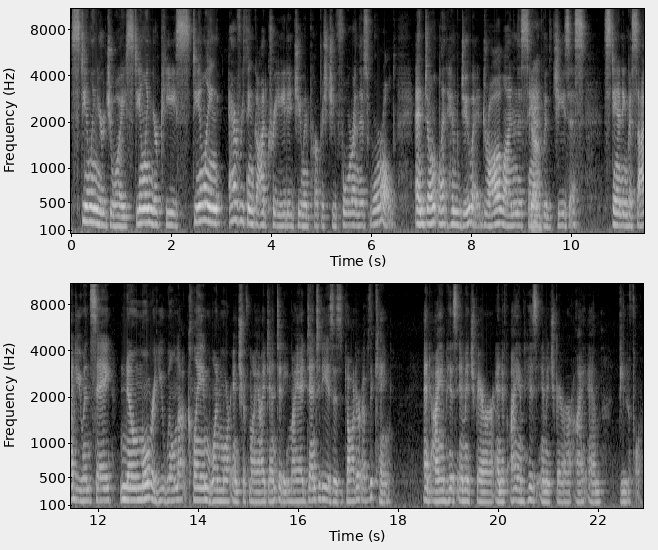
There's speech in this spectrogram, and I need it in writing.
stealing your joy, stealing your peace, stealing everything God created you and purposed you for in this world. And don't let him do it. Draw a line in the sand Yeah. with Jesus standing beside you and say, No more. You will not claim one more inch of my identity. My identity is as daughter of the king, and I am his image bearer. And if I am his image bearer, I am beautiful.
